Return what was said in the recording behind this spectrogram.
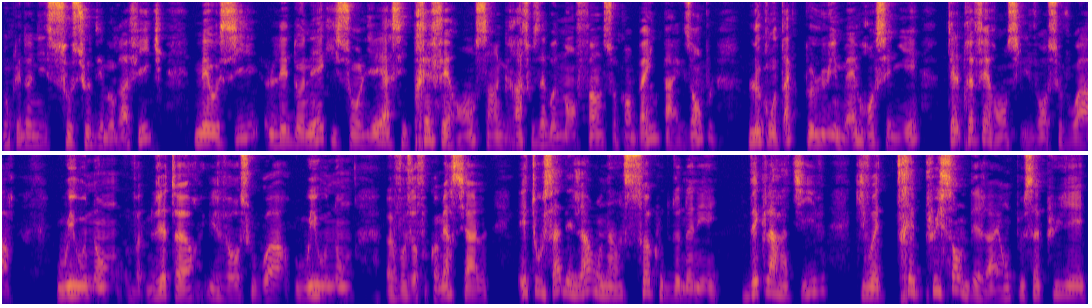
donc les données sociodémographiques, mais aussi les données qui sont liées à ses préférences. Hein. grâce aux abonnements fins sur campagne, par exemple, le contact peut lui-même renseigner telle préférence. Il veut recevoir oui ou non votre newsletter, il veut recevoir oui ou non euh, vos offres commerciales. Et tout ça, déjà, on a un socle de données déclaratives qui vont être très puissantes déjà, et on peut s'appuyer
